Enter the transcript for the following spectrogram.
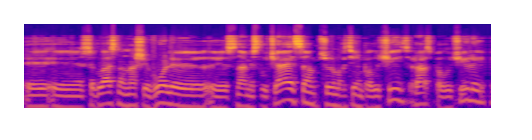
э, э, согласно нашей воле э, с нами случается, что мы хотим получить, раз получили,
